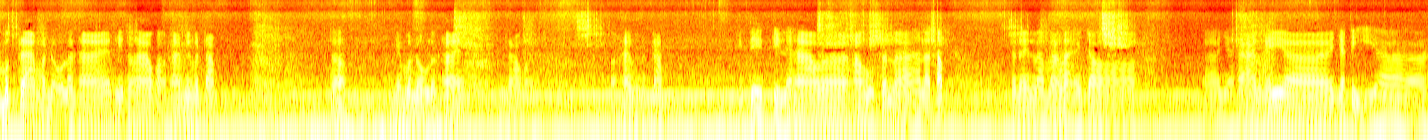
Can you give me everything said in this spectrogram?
mức rang mà nổ lần hai thì nó hao khoảng 20 phần trăm. Đó nếu mà nổ lần hai hao khoảng, khoảng 20 phần trăm. Thì tỷ, tỷ lệ hao à, hao hụt rất là là thấp. Cho nên là mang lại cho nhà rang cái uh, giá trị uh,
